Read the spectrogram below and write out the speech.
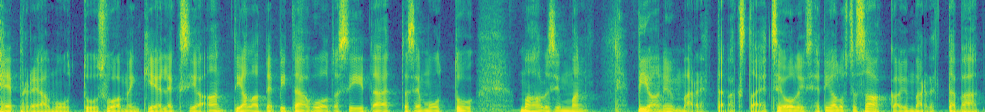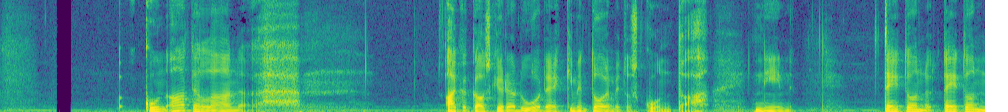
hebrea muuttuu suomen kieleksi ja Antti Alate pitää huolta siitä, että se muuttuu mahdollisimman pian ymmärrettäväksi tai että se olisi heti alusta saakka ymmärrettävää. Kun ajatellaan äh, aikakauskirja Duodeckimin toimituskuntaa, niin Teitä on, teit on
